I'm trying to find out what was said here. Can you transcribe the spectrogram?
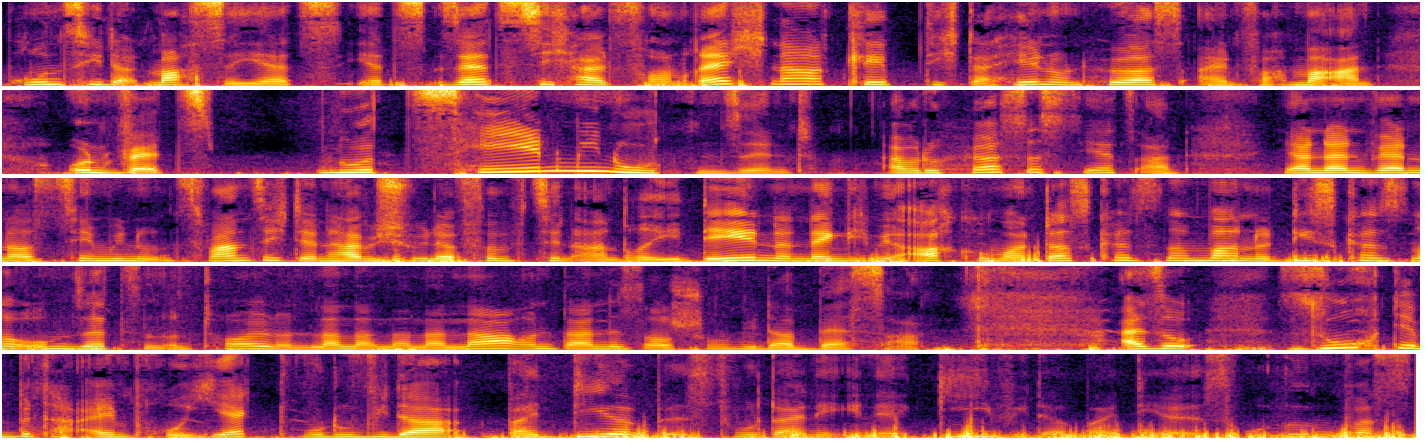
Brunzi, das machst du jetzt. Jetzt setz dich halt vor den Rechner, kleb dich dahin und hörst einfach mal an. Und wenn es nur zehn Minuten sind, aber du hörst es dir jetzt an. Ja, und dann werden aus zehn Minuten 20, dann habe ich schon wieder 15 andere Ideen. Dann denke ich mir, ach guck mal, das könntest du noch machen und dies könntest du noch umsetzen und toll und lalalala und dann ist auch schon wieder besser. Also such dir bitte ein Projekt, wo du wieder bei dir bist, wo deine Energie wieder bei dir ist, wo irgendwas,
